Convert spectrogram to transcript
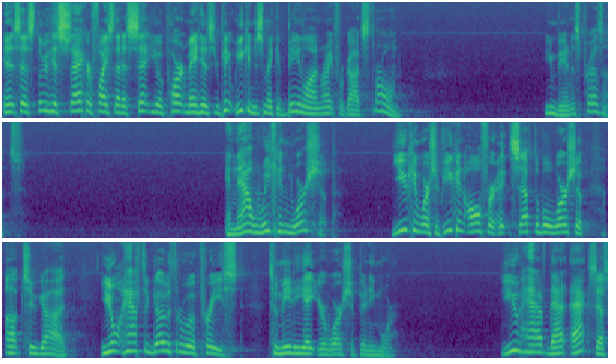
and it says, through his sacrifice that has set you apart made his your people, you can just make a beeline right for God's throne. You can be in his presence. And now we can worship. You can worship. You can offer acceptable worship up to God. You don't have to go through a priest to mediate your worship anymore. You have that access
